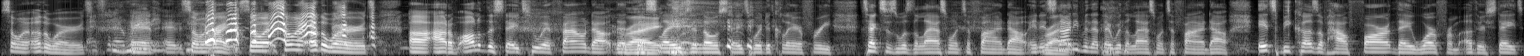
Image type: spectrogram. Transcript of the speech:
So in other words, and, and so right, so so in other words, uh, out of all of the states who had found out that the slaves in those states were declared free, Texas was the last one to find out. And it's not even that they were the last one to find out; it's because of how far they were from other states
